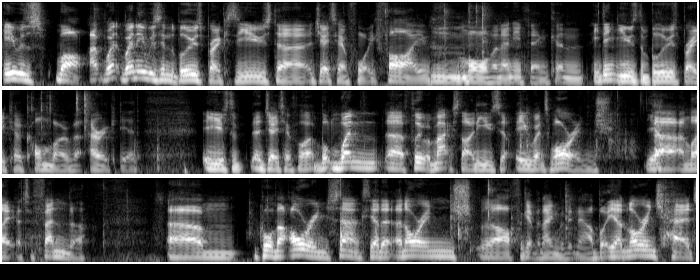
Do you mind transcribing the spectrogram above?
he was, well, uh, when, when he was in the Blues Breakers, he used uh, a JTM 45 Hmm. more than anything. And he didn't use the Blues Breaker combo that Eric did. He used a, a JTM 45. But when uh, Fleetwood Mac started, he, used, he went to Orange Yeah. uh, and later to Fender. Um, but that orange sound, cause he had a, an orange, oh, I forget the name of it now, but he had an orange head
